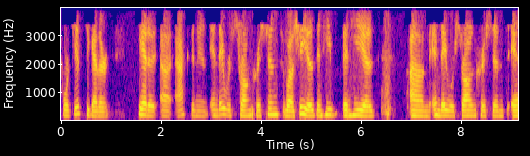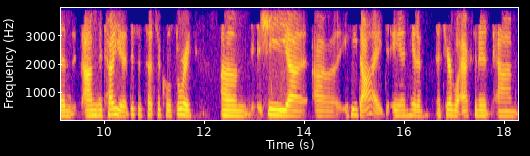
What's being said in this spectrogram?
four kids together he had a, a accident and they were strong christians well she is and he and he is um and they were strong christians and i'm going to tell you this is such a cool story um she uh uh he died and he had a, a terrible accident um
